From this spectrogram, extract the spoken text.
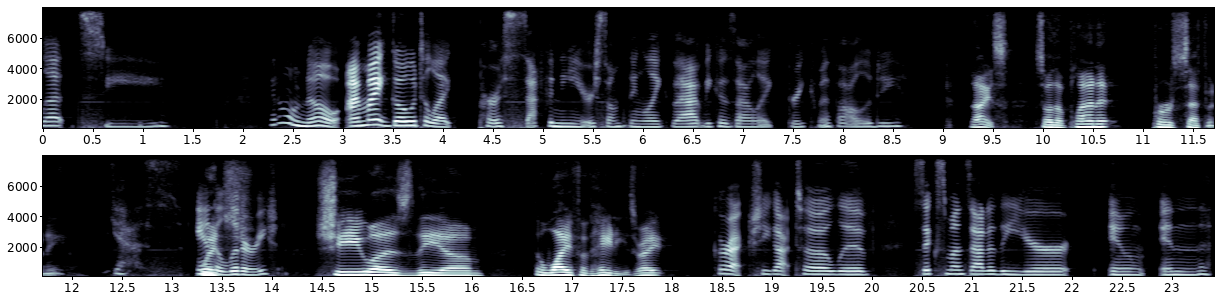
Let's see. I don't know. I might go to like Persephone or something like that because I like Greek mythology. Nice. So the planet Persephone. Yes. And alliteration. She was the um, the wife of Hades, right? Correct. She got to live six months out of the year in in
